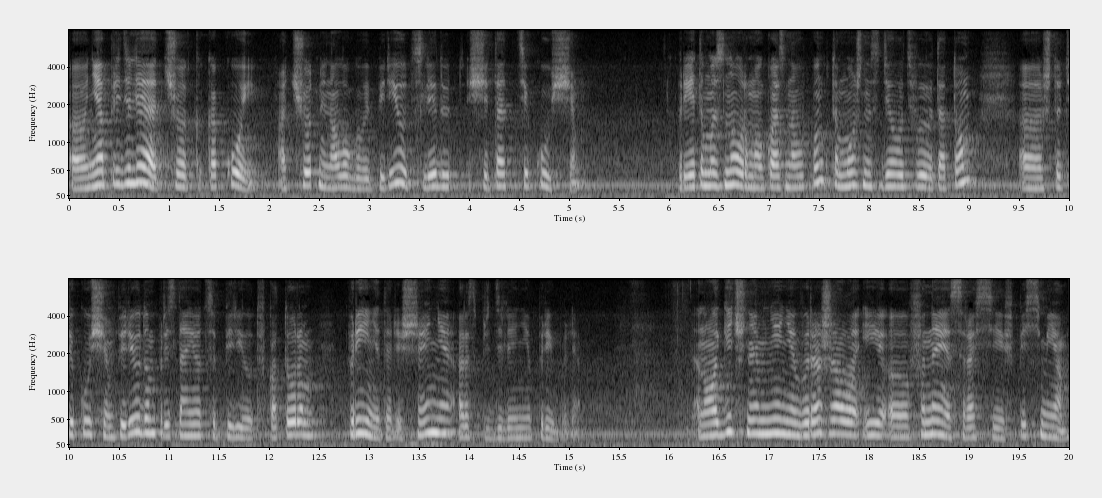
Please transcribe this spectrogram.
э, не определяет четко, какой отчетный налоговый период следует считать текущим – при этом из нормы указанного пункта можно сделать вывод о том, э, что текущим периодом признается период, в котором принято решение о распределении прибыли. Аналогичное мнение выражала и э, ФНС России в письме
